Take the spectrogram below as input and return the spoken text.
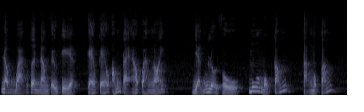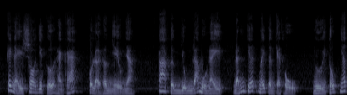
Đồng bạn của tên nam tử kia kéo kéo ống tay áo của hắn nói, dẫn lôi phù, mua một tấm, tặng một tấm, cái này so với cửa hàng khác có lợi hơn nhiều nha. Ta từng dùng lá bùa này đánh chết mấy tên kẻ thù, người tốt nhất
